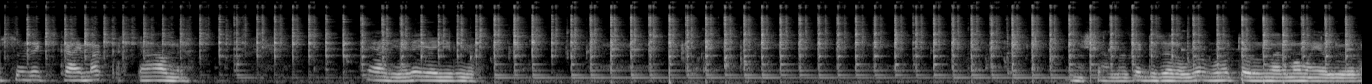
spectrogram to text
üstündeki kaymak dağılmıyor. Her yere yayılıyor. İnşallah da güzel olur. Bunu torunlarıma mayalıyorum.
